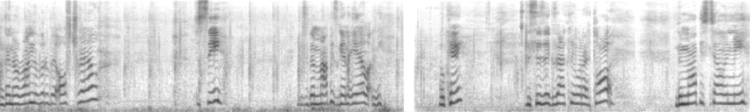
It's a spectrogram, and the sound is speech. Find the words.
I'm gonna run a little bit off trail to see if the map is gonna yell at me. Okay, this is exactly what I thought. The map is telling me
